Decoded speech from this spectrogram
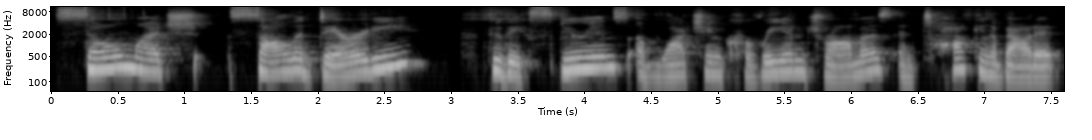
so much solidarity through the experience of watching Korean dramas and talking about it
